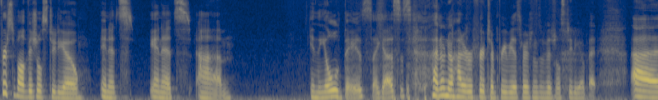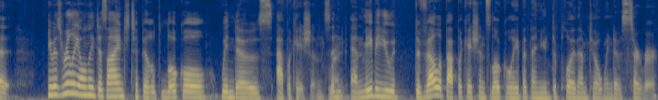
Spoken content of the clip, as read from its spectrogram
first of all, Visual Studio in its in its um, in the old days, I guess. I don't know how to refer to previous versions of Visual Studio, but uh, it was really only designed to build local Windows applications. Right. And, and maybe you would develop applications locally, but then you'd deploy them to a Windows server.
